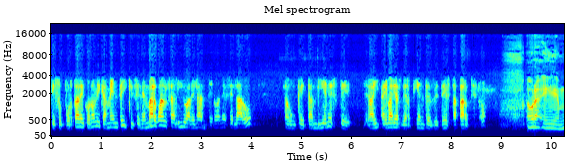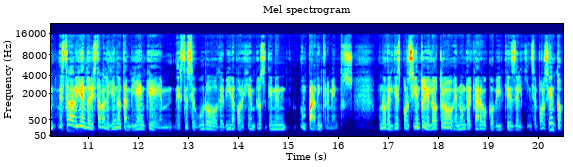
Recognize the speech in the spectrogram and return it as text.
que soportar económicamente y que sin embargo han salido adelante no en ese lado aunque también este hay, hay varias vertientes de, esta parte no Ahora, eh, estaba viendo y estaba leyendo también que mm, este seguro de vida, por ejemplo, se tienen un par de incrementos. Uno del 10% y el otro en un recargo COVID que es del 15%,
